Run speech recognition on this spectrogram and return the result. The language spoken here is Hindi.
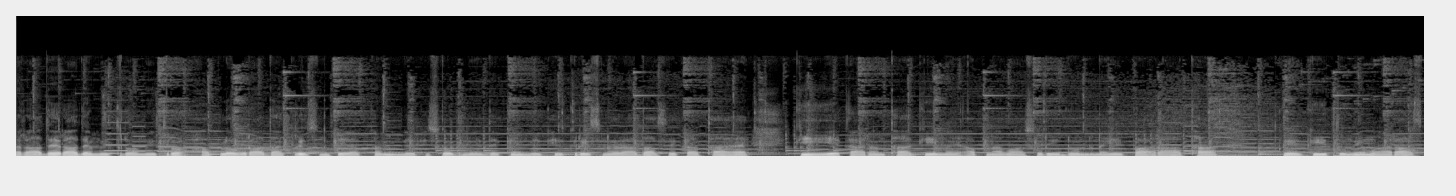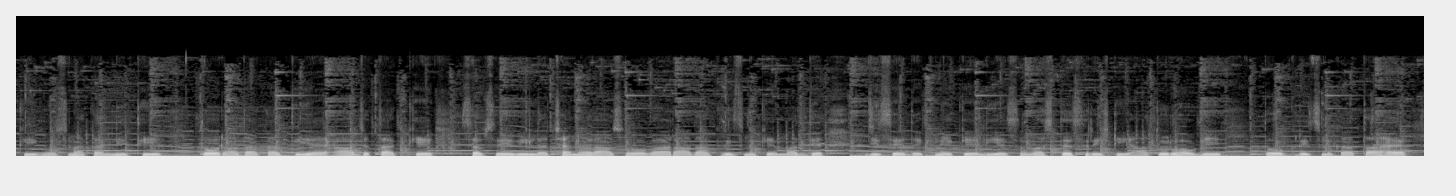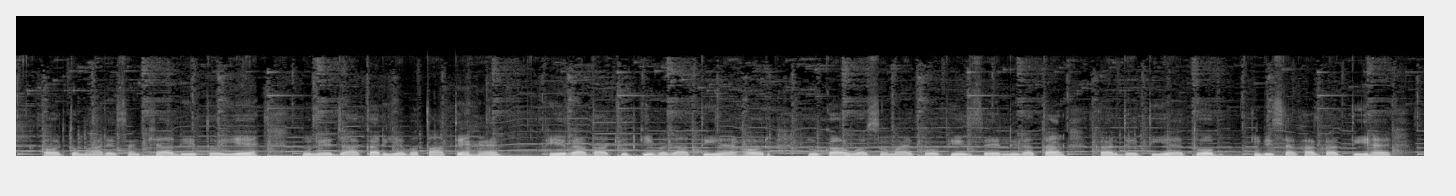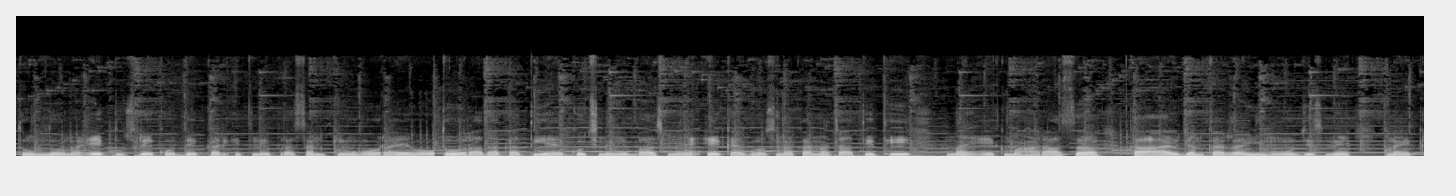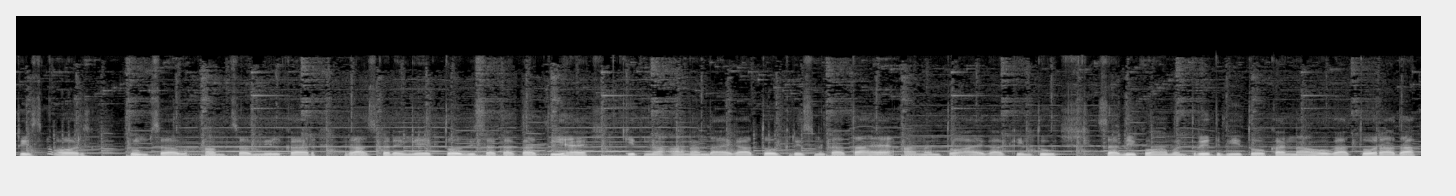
राधे राधे मित्रों मित्रों, आप लोग राधा कृष्ण के अपकमिंग एपिसोड में देखेंगे कि कृष्ण राधा से कहता है कि ये कारण था कि मैं अपना बाँसुरी ढूंढ नहीं पा रहा था, क्योंकि तुम्हें महाराज की घोषणा करनी थी। तो राधा कहती है, आज तक के सबसे विलक्षण रास होगा राधा कृष्ण के मध्य, जिसे देखने के लिए समस्त सृष्टि आतुर होगी। तो कृष्ण कहता है और तुम्हारे संख्या भी तो ये उन्हें जाकर ये बताते हैं। फिर राधा चुटकी बजाती है और रुका हुआ समय को फिर से निरतर कर देती है तो विशाखा कहती है, तुम दोनों एक दूसरे को देखकर इतने प्रसन्न क्यों हो रहे हो? तो राधा कहती है, कुछ नहीं, बस मैं एक घोषणा करना चाहती थी। मैं एक महाराज का आयोजन कर रही हूँ, जिसमें मैं कृष्ण और तुम सब, हम सब मिलकर रास करेंगे। तो विशाखा कहती है, कितना आनंद आएगा। तो कृष्ण कहता है, आनंद तो आएगा, किंतु सभी को आमंत्रित भी तो करना होगा। तो राधा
